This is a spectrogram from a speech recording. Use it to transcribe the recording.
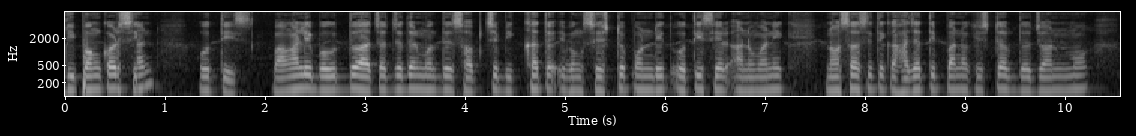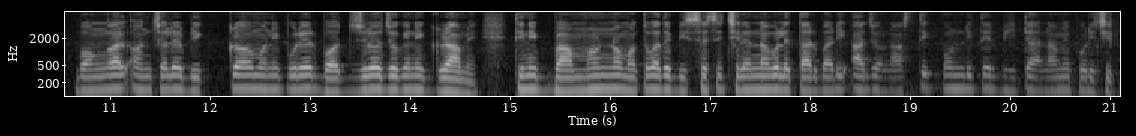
দীপঙ্কর সিয়ান অতীশ। বাঙালি বৌদ্ধ আচার্যদের মধ্যে সবচেয়ে বিখ্যাত এবং শ্রেষ্ঠ পণ্ডিত অতীশের আনুমানিক নশো আশি থেকে হাজার তিপ্পান্ন খ্রিস্টাব্দ জন্ম বঙ্গাল অঞ্চলের বিক্রমণিপুরের বজ্রযোগিনী গ্রামে। তিনি ব্রাহ্মণ্য মতবাদে বিশ্বাসী ছিলেন না বলে তার বাড়ি আজও নাস্তিক পণ্ডিতের ভিটা নামে পরিচিত।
